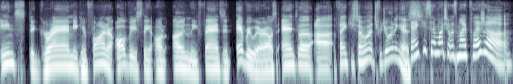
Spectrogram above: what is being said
Instagram. You can find her obviously on OnlyFans and everywhere else. Angela, uh, thank you so much for joining us. Thank you so much. It was my pleasure.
